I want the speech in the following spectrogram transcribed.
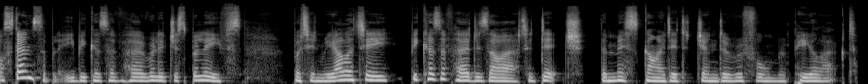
ostensibly because of her religious beliefs, but in reality because of her desire to ditch the misguided Gender Reform Repeal Act.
